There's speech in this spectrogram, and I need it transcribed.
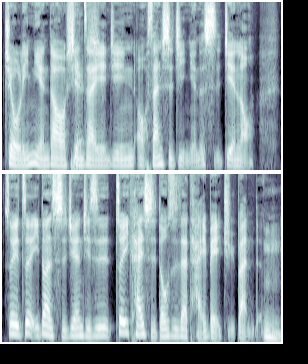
九零年到现在 Yes. 已经哦三十几年的时间了。所以这一段时间，其实最一开始都是在台北举办的， Mm.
